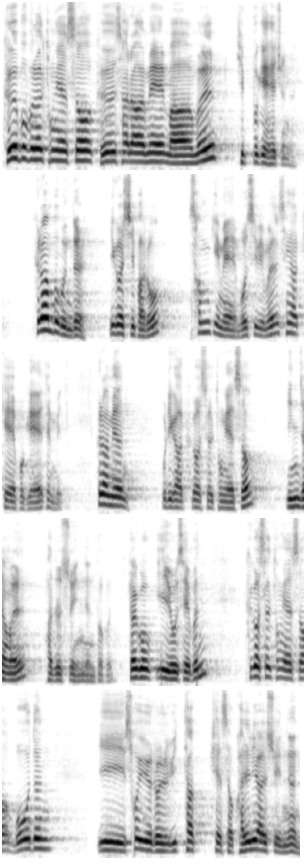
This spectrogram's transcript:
그 부분을 통해서 그 사람의 마음을 기쁘게 해주는 그런 부분들 이것이 바로 섬김의 모습임을 생각해 보게 됩니다. 그러면 우리가 그것을 통해서 인정을 받을 수 있는 부분. 결국 이 요셉은 그것을 통해서 모든 이 소유를 위탁해서 관리할 수 있는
